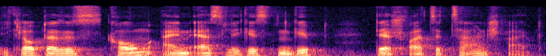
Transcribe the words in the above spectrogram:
Ich glaube, dass es kaum einen Erstligisten gibt, der schwarze Zahlen schreibt.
